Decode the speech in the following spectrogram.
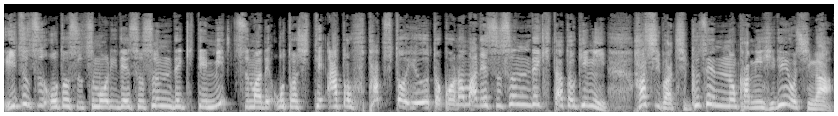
5つ落とすつもりで進んできて3つまで落としてあと2つというところまで進んできた時に、羽柴筑前の神秀吉が、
